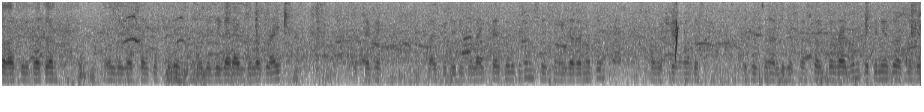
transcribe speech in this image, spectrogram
সরাসরি দেখলেন পোলট্রি ব্যবসায় করতে থেকে সুন্দর দীঘার এক ঝলক লাইভ প্রত্যেকে লাইভ ভিডিওটিকে লাইক শেয়ার করে দেবেন। সেই সঙ্গে যারা নতুন, অবশ্যই আমাদের ইউটিউব চ্যানেলটিকে সাবস্ক্রাইব করে রাখবেন। প্রতিনিয়ত আপনাকে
